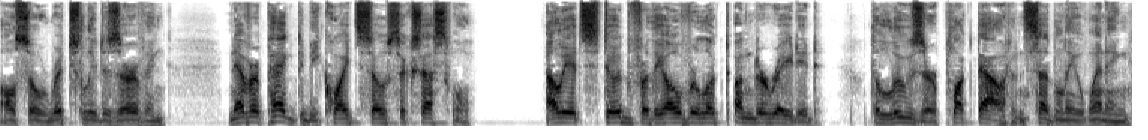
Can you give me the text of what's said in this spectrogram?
also richly deserving never pegged to be quite so successful. Elliott stood for the overlooked underrated, the loser plucked out and suddenly winning,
